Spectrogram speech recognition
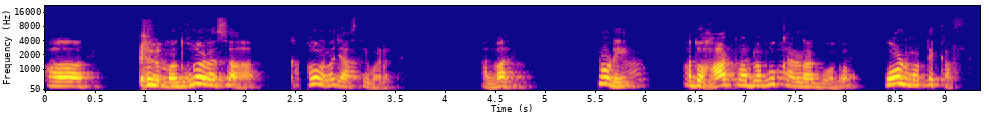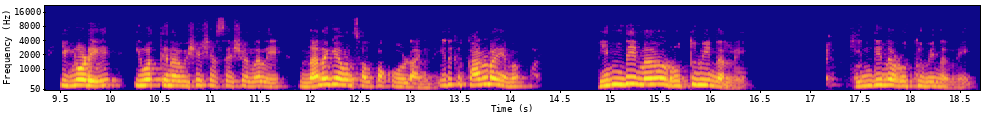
ಆ ಮಧುರ ರಸ ಕಫವನ್ನ ಜಾಸ್ತಿ ಮಾಡುತ್ತೆ. ಅಲ್ವಾ? ನೋಡಿ ಅದು ಹಾರ್ಟ್ ಪ್ರಾಬ್ಲಮ್ಗೂ ಕಾರಣ ಆಗ್ಬೋದು. ಕೋಲ್ಡ್ ಮತ್ತೆ ಕಫ್ ಈಗ ನೋಡಿ, ಇವತ್ತಿನ ವಿಶೇಷ ಸೆಷನ್ ಅಲ್ಲಿ ನನಗೆ ಒಂದು ಸ್ವಲ್ಪ ಕೋಲ್ಡ್ ಆಗಿದೆ. ಇದಕ್ಕೆ ಕಾರಣ ಏನು? ಹಿಂದಿನ ಋತುವಿನಲ್ಲಿ ಹಿಂದಿನ ಋತುವಿನಲ್ಲಿ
